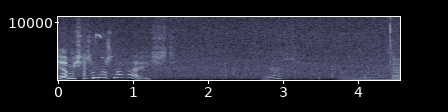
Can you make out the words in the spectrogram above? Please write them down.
Ja myślę, że można wejść. Wiesz?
